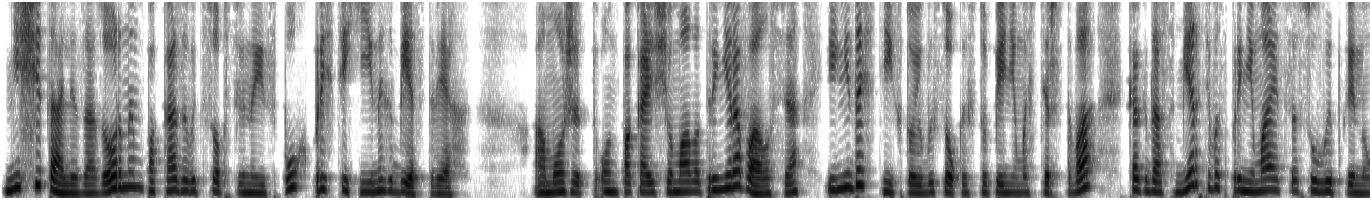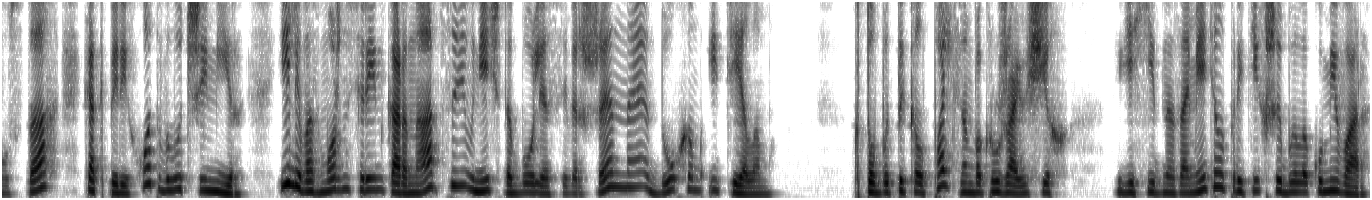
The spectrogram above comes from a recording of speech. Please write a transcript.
не считали зазорным показывать собственный испуг при стихийных бедствиях. А может, он пока еще мало тренировался и не достиг той высокой ступени мастерства, когда смерть воспринимается с улыбкой на устах, как переход в лучший мир или возможность реинкарнации в нечто более совершенное духом и телом. Кто бы тыкал пальцем в окружающих, ехидно заметил притихший было кумивар.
